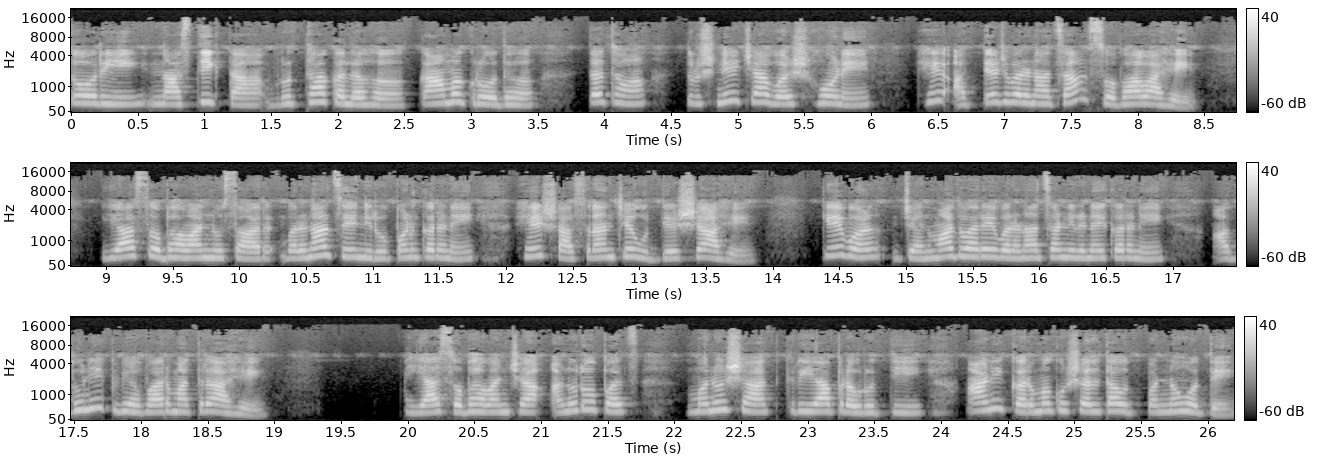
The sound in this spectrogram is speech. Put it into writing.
चोरी नास्तिकता वृद्धा कलह कामक्रोध तथा तृष्णेच्या वश होणे हे अत्यज वर्णाचा स्वभाव आहे. या स्वभावांनुसार वर्णाचे निरूपण करणे हे शास्त्रांचे उद्देश आहे. केवळ जन्माद्वारे वर्णाचा निर्णय करणे आधुनिक व्यवहार मात्र आहे. या स्वभावांच्या अनुरूपच मनुष्यात क्रिया प्रवृत्ती आणि कर्मकुशलता उत्पन्न होते.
